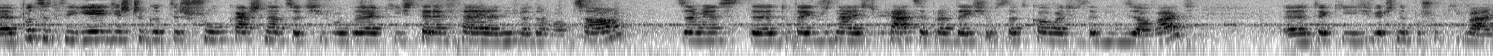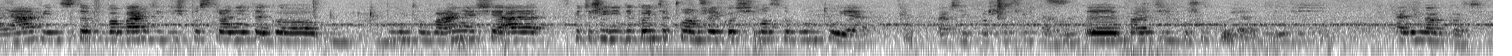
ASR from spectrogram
E, po co ty jedziesz, czego ty szukasz, na co ci w ogóle jakieś terefery, nie wiadomo co, zamiast e, tutaj już znaleźć pracę, prawda, i się ustatkować, ustabilizować, e, to jakieś wieczne poszukiwania, więc to chyba bardziej gdzieś po stronie tego buntowania się, ale chociaż ja nie do końca czułam, że jakoś się mocno buntuje, Bardziej poszukiwanie. e, bardziej poszukuję gdzieś. Pani Małgosia.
